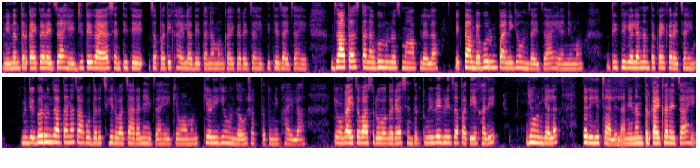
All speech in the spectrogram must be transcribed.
आणि नंतर काय करायचं आहे जिथे गाय असेल तिथे चपाती खायला देताना मग काय करायचं आहे तिथे जायचं आहे. जात असताना घरूनच मग आपल्याला एक तांब्या भरून पाणी घेऊन जायचं आहे आणि मग तिथे गेल्यानंतर काय करायचं आहे म्हणजे घरून जातानाच अगोदरच हिरवा चारा न्यायचा आहे किंवा मग केळी घेऊन जाऊ शकता तुम्ही खायला. किंवा गाईचं वासरू वगैरे असेल तर तुम्ही वेगळी चपाती एखादी घेऊन गेलात तरीही चालेल. आणि नंतर काय करायचं आहे?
